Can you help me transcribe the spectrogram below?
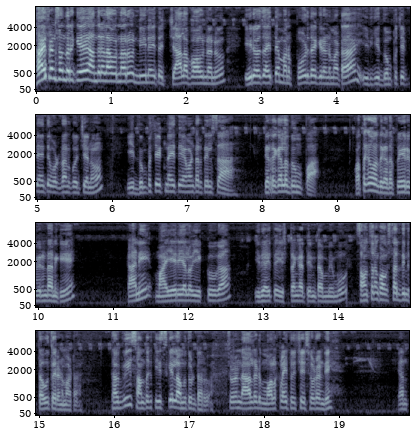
హాయ్ ఫ్రెండ్స్ అందరికీ. అందరూ ఎలా ఉన్నారు? నేనైతే చాలా బాగున్నాను. ఈ రోజు అయితే మన పోడి దగ్గర అనమాట ఇది దుంప చెట్టుని అయితే ఉండడానికి వచ్చాను. ఈ దుంప చెట్టుని అయితే ఏమంటారు తెలుసా? తిరగల దుంప. కొత్తగా ఉంది కదా పేరు వినడానికి. కానీ మా ఏరియాలో ఎక్కువగా ఇదైతే ఇష్టంగా తింటాం మేము. సంవత్సరానికి ఒకసారి దీన్ని తవ్వుతారనమాట తవ్వి సంతకు తీసుకెళ్ళి అమ్ముతుంటారు. చూడండి ఆల్రెడీ మొలకలు అయితే వచ్చాయి చూడండి. ఎంత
